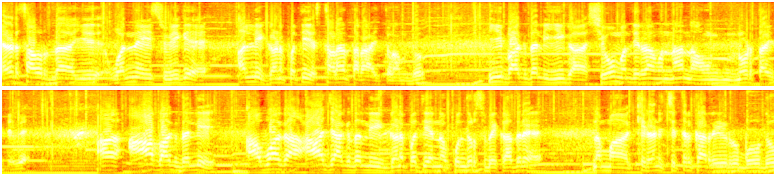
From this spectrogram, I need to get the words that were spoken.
ಎರಡು ಸಾವಿರದ ಈ ಒಂದನೇ ಇಸ್ವಿಗೆ ಅಲ್ಲಿ ಗಣಪತಿ ಸ್ಥಳಾಂತರ ಆಯಿತು ನಮ್ಮದು ಈ ಭಾಗದಲ್ಲಿ ಈಗ ಶಿವಮಂದಿರವನ್ನು ನಾವು ನೋಡ್ತಾ ಇದ್ದೇವೆ. ಆ ಭಾಗದಲ್ಲಿ ಆವಾಗ ಆ ಜಾಗದಲ್ಲಿ ಗಣಪತಿಯನ್ನು ಕುಂದಿರಿಸಬೇಕಾದ್ರೆ ನಮ್ಮ ಕಿರಣ್ ಚಿತ್ರಕಾರ ಇರ್ಬೋದು,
